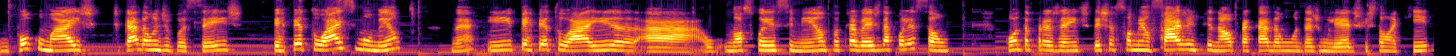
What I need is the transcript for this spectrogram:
um pouco mais de cada um de vocês perpetuar esse momento né, e perpetuar aí a, a, o nosso conhecimento através da coleção. Conta para gente, deixa sua mensagem final para cada uma das mulheres que estão aqui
